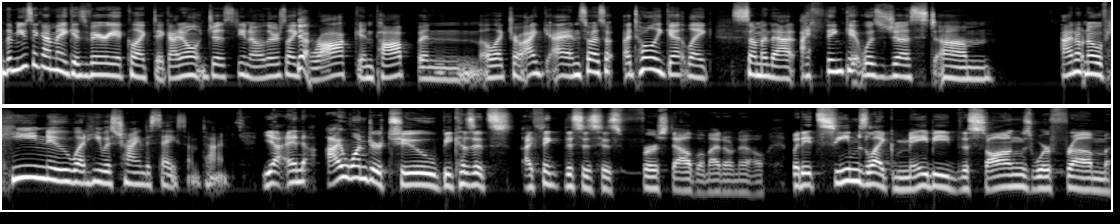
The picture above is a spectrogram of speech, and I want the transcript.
the music I make is very eclectic. I don't just, you know, there's like Yeah. rock and pop and electro. I and so I, so I totally get like some of that. I think it was just um I don't know if he knew what he was trying to say sometimes. Yeah, and I wonder too because it's I think this is his first album, I don't know. But it seems like maybe the songs were from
